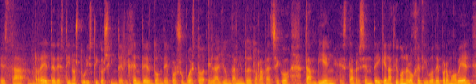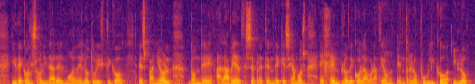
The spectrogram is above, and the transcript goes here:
esta red de destinos turísticos inteligentes, donde por supuesto el Ayuntamiento de Torrepacheco también está presente y que nació con el objetivo de promover y de consolidar el modelo turístico español, donde a la vez se pretende que seamos ejemplo de colaboración entre lo público y lo privado,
